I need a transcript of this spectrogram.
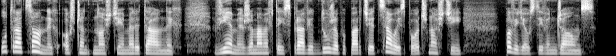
utraconych oszczędności emerytalnych. Wiemy, że mamy w tej sprawie duże poparcie całej społeczności, powiedział Steven Jones.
